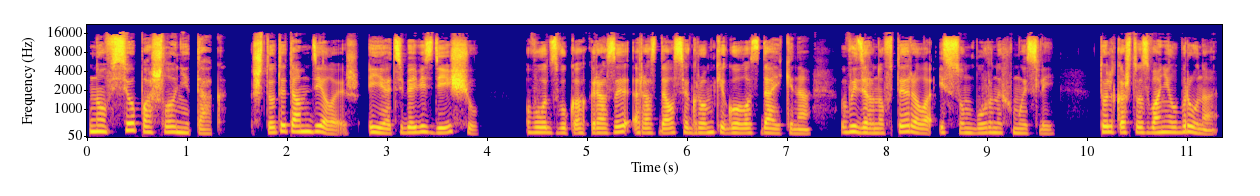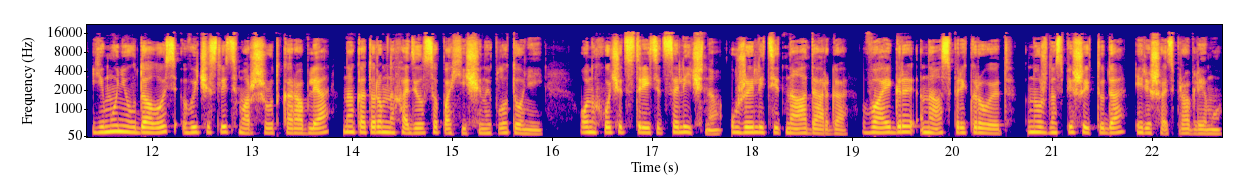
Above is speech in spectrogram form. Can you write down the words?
но все пошло не так. «Что ты там делаешь? Я тебя везде ищу». В отзвуках грозы раздался громкий голос Дайкина, выдернув Террела из сумбурных мыслей — только что звонил Бруно. Ему не удалось вычислить маршрут корабля, на котором находился похищенный плутоний. Он хочет встретиться лично, уже летит на Адарга. Вайгры нас прикроют. Нужно спешить туда и решать проблему.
